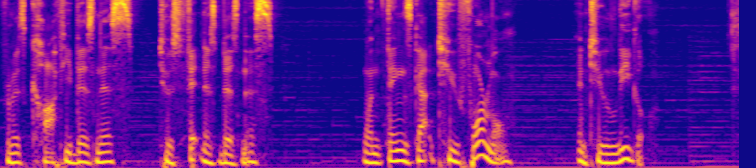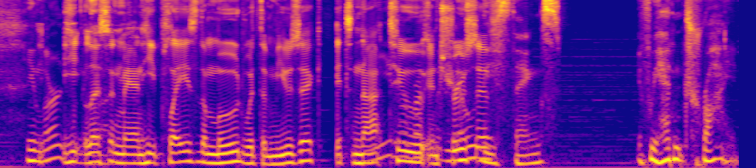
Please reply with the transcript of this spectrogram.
from his coffee business to his fitness business when things got too formal and too legal he learned He, listen, man. He plays the mood with the music. It's not Neither of too us would know intrusive. these things if we hadn't tried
